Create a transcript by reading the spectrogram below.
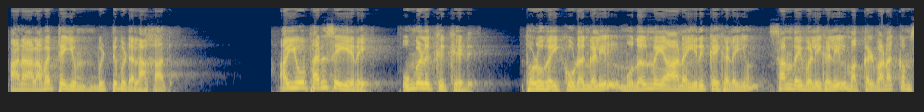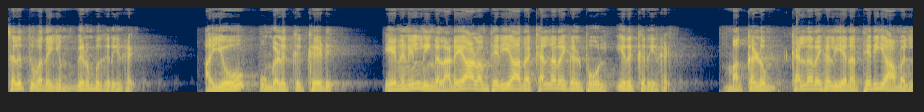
ஆனால் அவற்றையும் விட்டுவிடலாகாது. ஐயோ பரிசெயரே உங்களுக்கு கேடு. தொழுகை கூடங்களில் முதன்மையான இருக்கைகளையும் சந்தை வழிகளில் மக்கள் வணக்கம் செலுத்துவதையும் விரும்புகிறீர்கள். ஐயோ உங்களுக்கு கேடு. ஏனெனில் நீங்கள் அடையாளம் தெரியாத கல்லறைகள் போல் இருக்கிறீர்கள். மக்களும் கல்லறைகள் என தெரியாமல்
